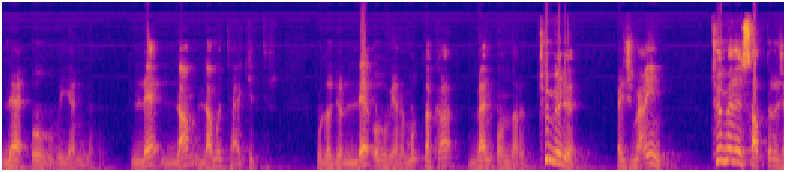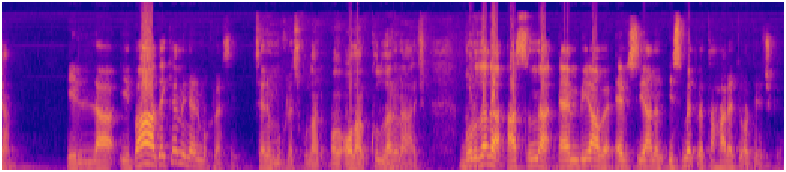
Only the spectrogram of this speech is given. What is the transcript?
le uğviyennehu le lam lamı tekittir. Burada diyor le uğviyene mutlaka ben onların tümünü ecmain tümünü saptıracağım. İlla ibadeke minel muhlasin. Senin muhles kullan, olan kulların hariç. Burada da aslında enbiya ve evsiyanın ismet ve tahareti ortaya çıkıyor.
